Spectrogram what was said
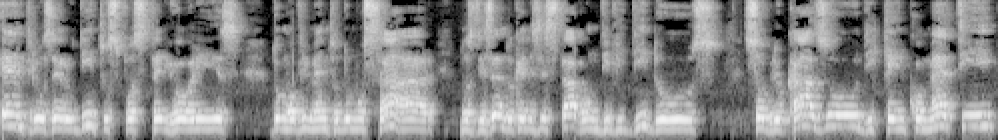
entre os eruditos posteriores do movimento do Mussar, nos dizendo que eles estavam divididos sobre o caso de quem comete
